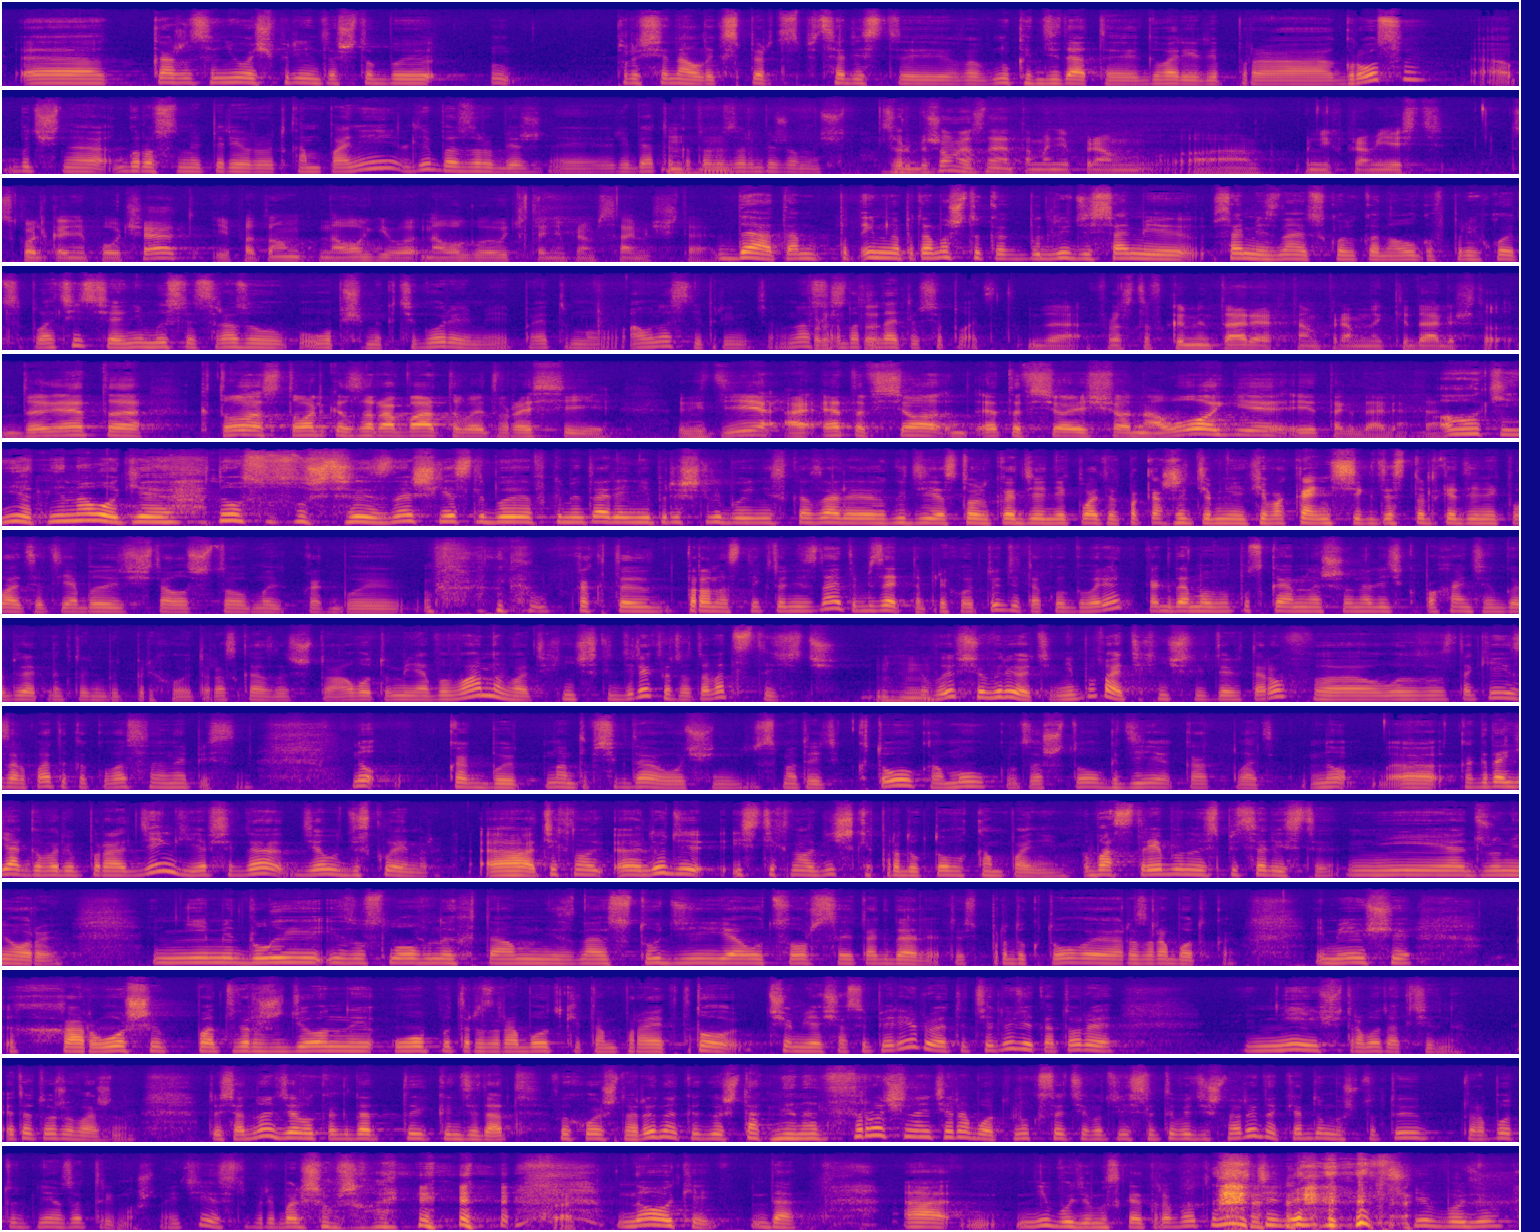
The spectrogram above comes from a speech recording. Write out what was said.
э, кажется, не очень принято, чтобы ну, профессионалы, эксперты, специалисты, в- ну, кандидаты говорили про гроссы. Обычно гроссами оперируют компании, либо зарубежные ребята, которые Мгм. за рубежом ищут. За рубежом, я знаю, там они прям, э, у них прям есть сколько они получают, и потом налоги, налоговый вычет они прям сами считают. Да, там именно потому, что как бы люди сами, сами знают, сколько налогов приходится платить, и они мыслят сразу общими категориями, и поэтому, а у нас не принято, у нас Просто- работодатель все платит. Да, просто в комментариях там прям накидали, что да это кто столько зарабатывает в России, где, а это все, это все еще налоги и так далее. да? Окей, нет, не налоги. Ну, слушай, знаешь, если бы в комментарии не пришли бы и не сказали, где столько денег платят, покажите мне эти вакансии, где столько денег платят, я бы считала, что мы как бы как-то про нас никто не знает. Обязательно приходят люди, такое говорят. Когда мы выпускаем нашу аналитику по хантингу, обязательно кто-нибудь приходит и рассказывает, что а вот у меня в Иваново технический директор за 20 тысяч. Вы все врете. Не бывает технических директоров э, такие зарплаты, как у вас э, написано. Ну, как бы надо всегда очень смотреть, кто, кому, за что, где, как платят. Но э, когда я говорю про деньги, я всегда делаю дисклеймер. Э, техно- э, люди из технологических продуктовых компаний, востребованные специалисты, не джуниоры, не медлы из условных, там, не знаю, студий, аутсорса и так далее. То есть продуктовая разработка, имеющие хороший подтвержденный опыт разработки там проекта. То, чем я сейчас оперирую, это те люди, которые не ищут работу активно. Это тоже важно. То есть одно дело, когда ты кандидат, выходишь на рынок и говоришь, так, мне надо срочно найти работу. Ну, кстати, вот если ты выйдешь на рынок, я думаю, что ты работу дня за три можешь найти, если при большом желании. Так. Ну, окей, да. А, не будем искать работу тебе, не будем.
